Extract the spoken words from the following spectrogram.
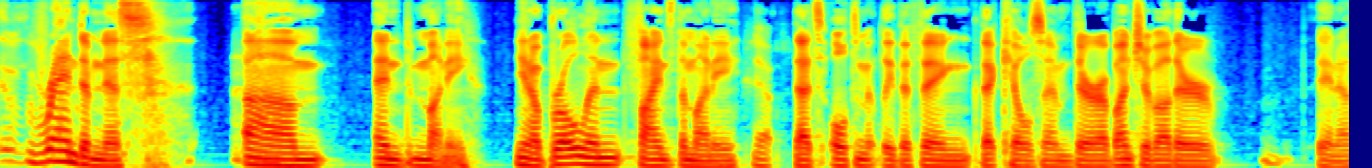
randomness, um, and money. You know, Brolin finds the money. Yep. That's ultimately the thing that kills him. There are a bunch of other, you know,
